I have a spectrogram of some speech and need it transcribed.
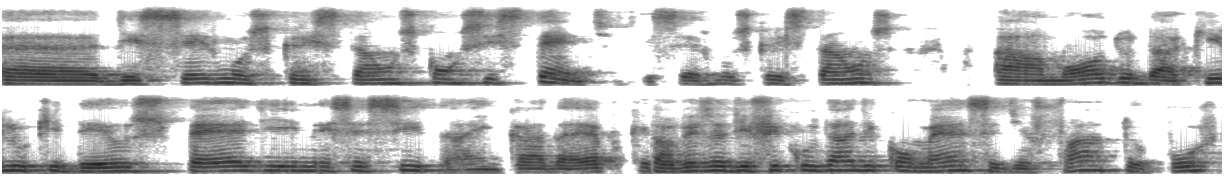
uh, de sermos cristãos consistentes, de sermos cristãos a modo daquilo que Deus pede e necessita em cada época. Talvez a dificuldade comece, de fato, por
